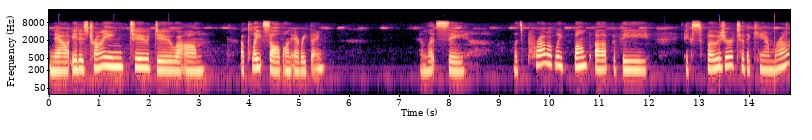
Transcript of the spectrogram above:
Now, it is trying to do um, a plate solve on everything. And let's see, let's probably bump up the exposure to the camera.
